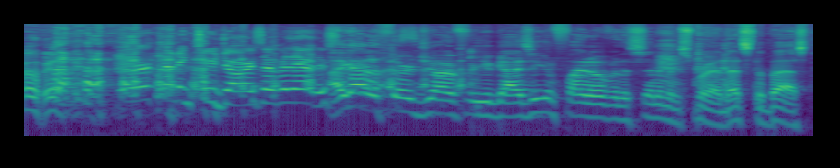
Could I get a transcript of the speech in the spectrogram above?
You're cutting two jars over there. There's I got a third jar for you guys. You can fight over the cinnamon spread. That's the best.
